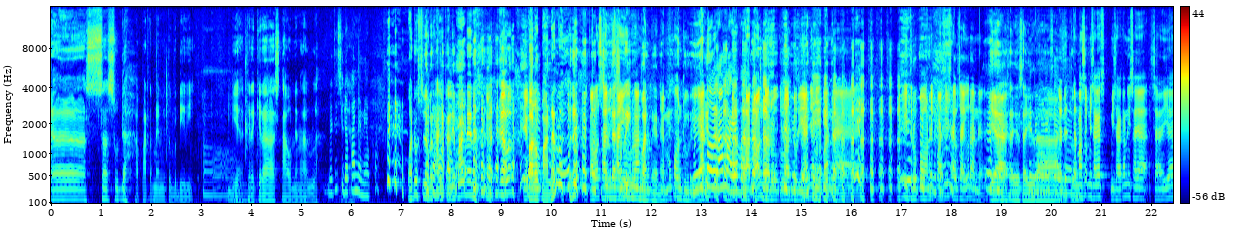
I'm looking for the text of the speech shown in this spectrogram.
Eh sesudah apartemen itu berdiri. Oh, Iya, kira-kira setahun yang lalu lah. berarti sudah panen ya Pak. Waduh, sudah berkali-kali panen. Kalau baru panen Kalau sayur Sudah sering sayuran panen. emang pohon durian. Oh, lama ya, Pak? Empat tahun baru keluar duriannya baru panen. Ini hidroponik pasti sayur-sayuran ya. Iya, sayur-sayuran. Jadi gitu. termasuk misalkan misalkan nih saya saya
